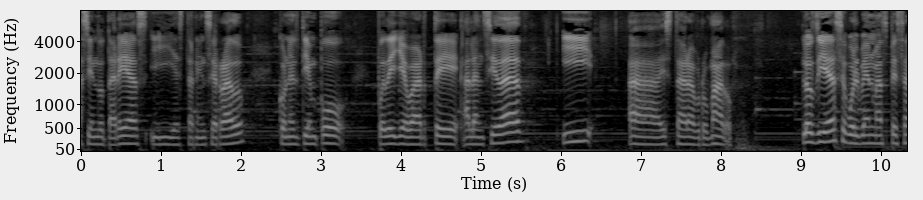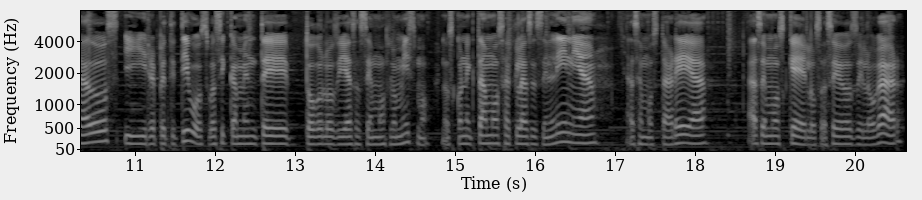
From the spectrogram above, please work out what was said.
haciendo tareas y estar encerrado. Con el tiempo puede llevarte a la ansiedad y a estar abrumado. Los días se vuelven más pesados y repetitivos. Básicamente todos los días hacemos lo mismo. Nos conectamos a clases en línea, hacemos tarea, hacemos que los aseos del hogar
